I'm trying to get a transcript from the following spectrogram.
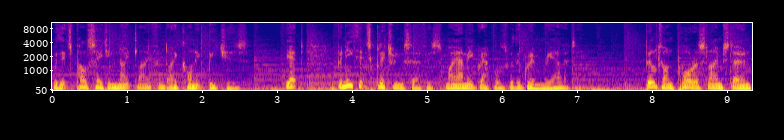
with its pulsating nightlife and iconic beaches. Yet, beneath its glittering surface, Miami grapples with a grim reality. Built on porous limestone,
